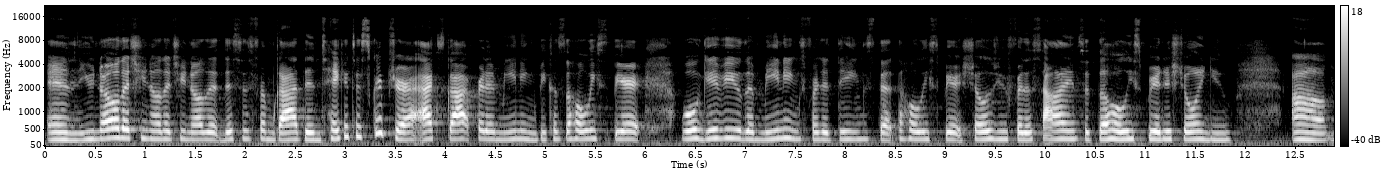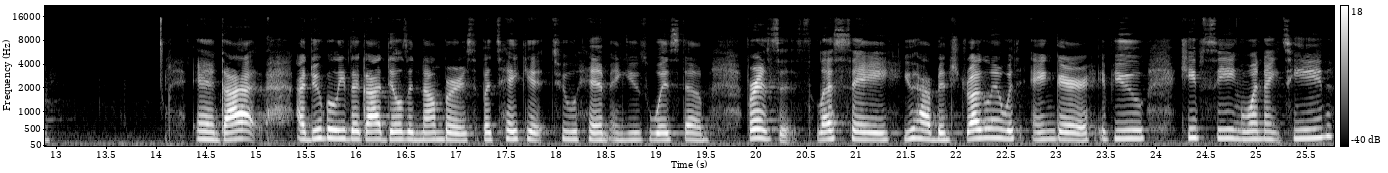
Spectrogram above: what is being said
and you know that you know that you know that this is from God, then take it to Scripture. Ask God for the meaning because the Holy Spirit will give you the meanings for the things that the Holy Spirit shows you, for the signs that the Holy Spirit is showing you. Um, and God, I do believe that God deals in numbers, but take it to Him and use wisdom. For instance, let's say you have been struggling with anger. If you keep seeing 119,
